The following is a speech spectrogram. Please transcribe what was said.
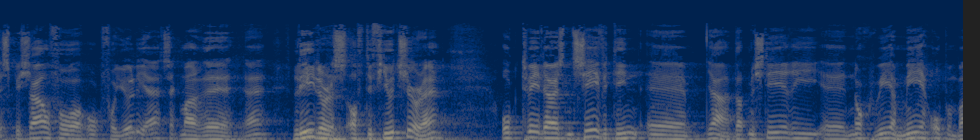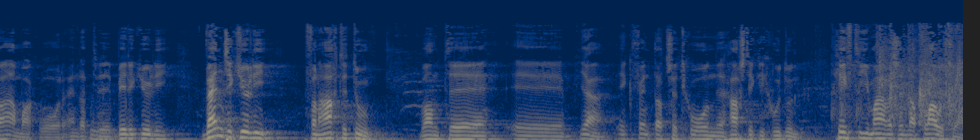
speciaal voor, ook voor jullie, hè, zeg maar, eh, leaders of the future. Hè, ook 2017, eh, ja, dat mysterie eh, nog weer meer openbaar mag worden. En dat bid ik jullie, wens ik jullie van harte toe. Want ja, ik vind dat ze het gewoon hartstikke goed doen. Geef hier maar eens een applaus. Ja.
